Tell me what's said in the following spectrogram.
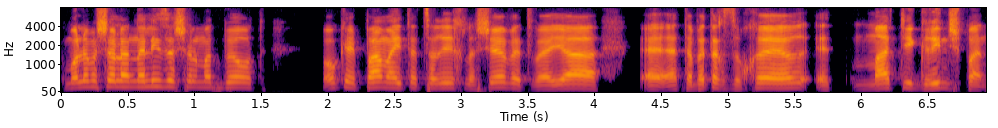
כמו למשל אנליזה של מטבעות. אוקיי, פעם היית צריך לשבת והיה, אה, אתה בטח זוכר את מתי גרינשפן,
